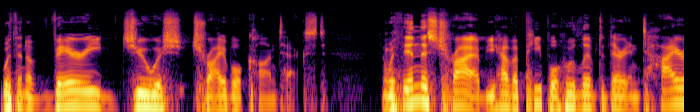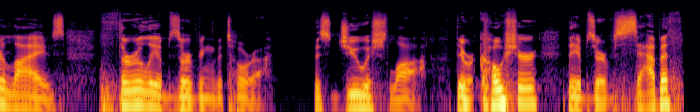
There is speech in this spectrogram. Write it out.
within a very Jewish tribal context. And within this tribe, you have a people who lived their entire lives thoroughly observing the Torah, this Jewish law. They were kosher, they observed Sabbath,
